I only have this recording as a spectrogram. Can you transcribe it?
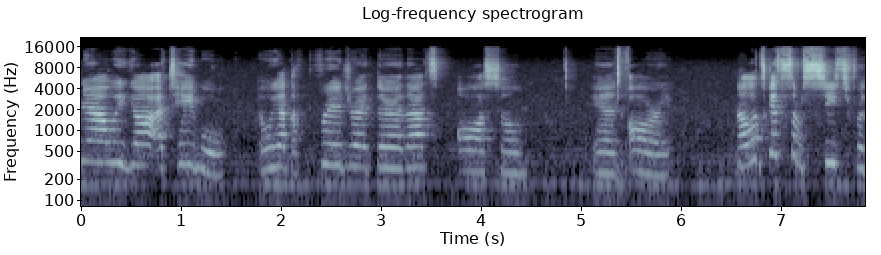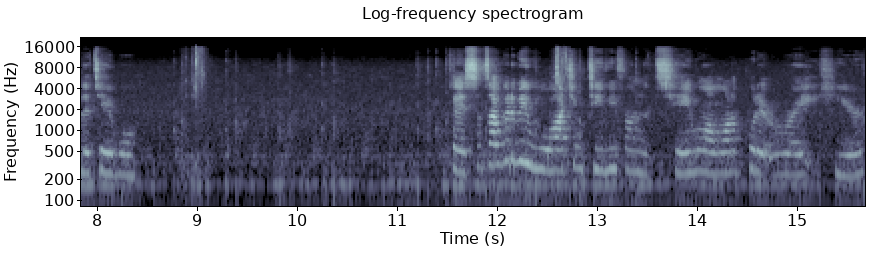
Now we got a table, and we got the fridge right there. That's awesome. And all right, now let's get some seats for the table. Okay, since I'm going to be watching TV from the table, I want to put it right here.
